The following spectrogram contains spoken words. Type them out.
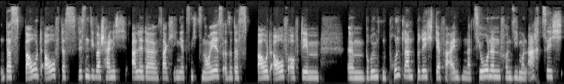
das baut auf, das wissen Sie wahrscheinlich alle, da sage ich Ihnen jetzt nichts Neues. Also das baut auf auf dem ähm, berühmten Brundtland-Bericht der Vereinten Nationen von 87,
